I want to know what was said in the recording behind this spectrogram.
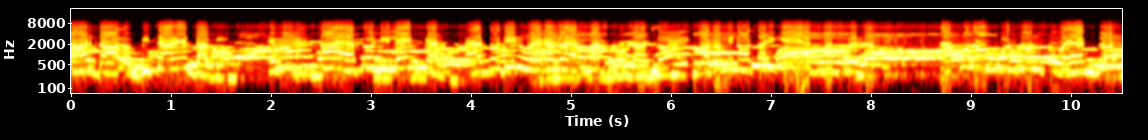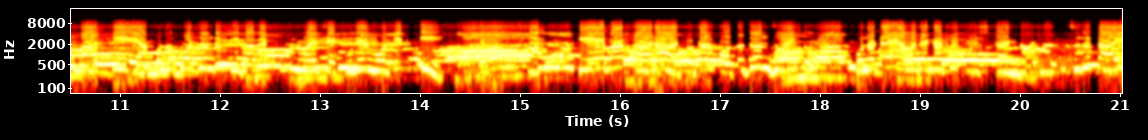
তার বিচারের দাবি। এবং তা এত ডিলেড কেন? এতদিন হয়ে গেল এক মাস হতে চাইলো, আগামী ন তারিখে এক মাস হয়ে যাবে। এখনও পর্যন্ত একজন বাদ দিয়ে এখনও পর্যন্ত কীভাবে খুন হয়েছে খুনের মোটিভ কি এবং কে বা কারা টোটাল কতজন জড়িত কোনোটাই আমাদের কাছে পরিষ্কার নয়। শুধু তাই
